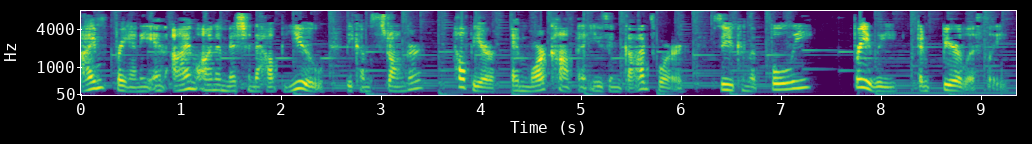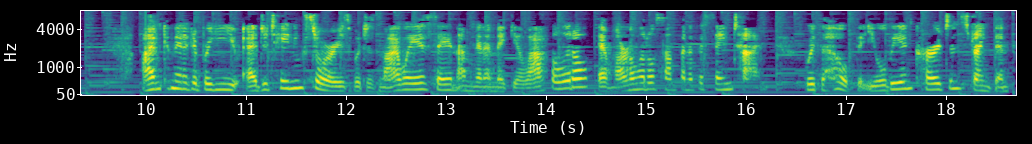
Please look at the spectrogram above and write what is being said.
I'm Franny, and I'm on a mission to help you become stronger, healthier, and more confident using God's Word so you can live fully, freely, and fearlessly. I'm committed to bringing you edutaining stories, which is my way of saying I'm going to make you laugh a little and learn a little something at the same time, with the hope that you will be encouraged and strengthened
